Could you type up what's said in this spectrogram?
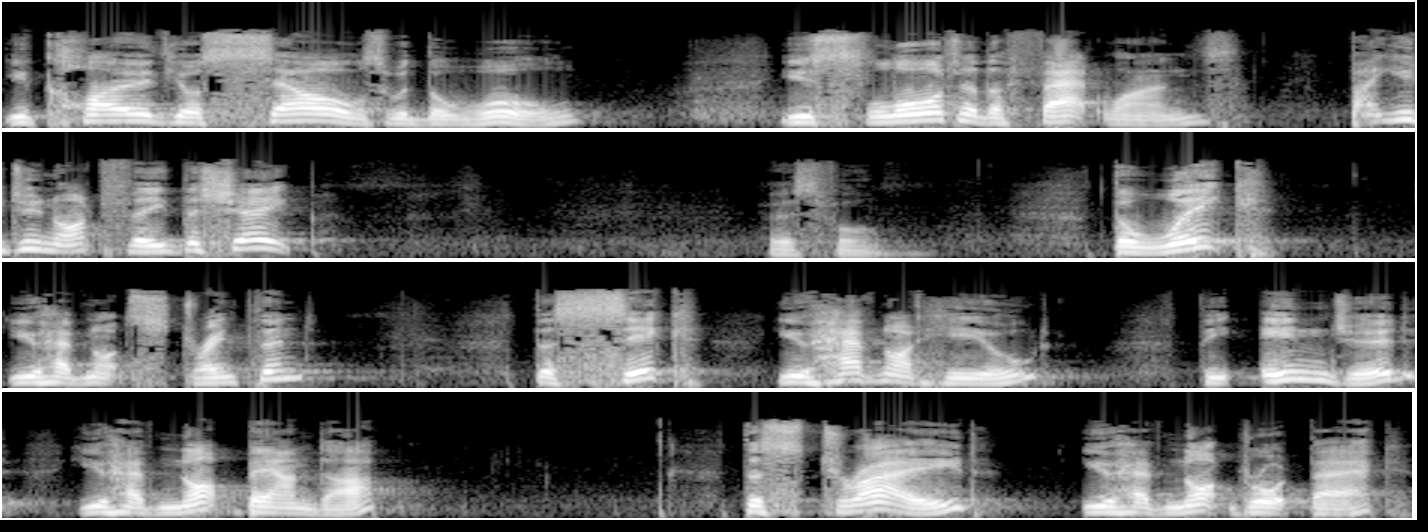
You clothe yourselves with the wool. You slaughter the fat ones, but you do not feed the sheep. Verse 4. The weak you have not strengthened, the sick you have not healed, the injured you have not bound up, the strayed you have not brought back,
